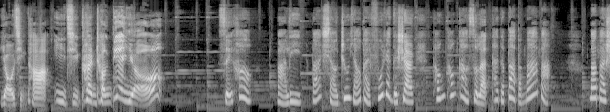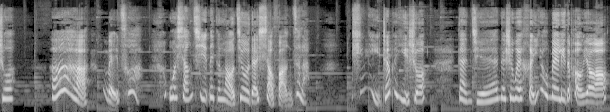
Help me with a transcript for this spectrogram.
邀请他一起看场电影。随后，玛丽把小猪摇摆夫人的事儿通通告诉了她的爸爸妈妈。妈妈说：“啊，没错，我想起那个老旧的小房子了。听你这么一说，感觉那是位很有魅力的朋友哦。”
